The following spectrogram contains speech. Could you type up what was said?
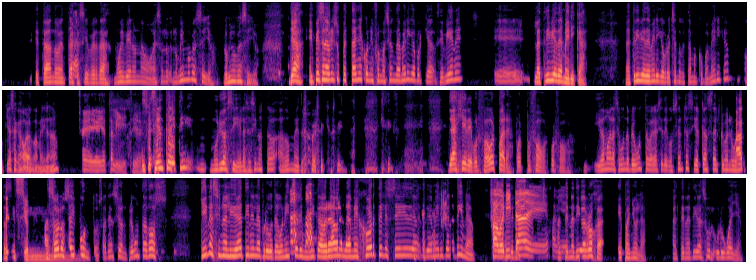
Está dando ventaja, sí, es verdad. Muy bien, Ornavo. Eso es lo, lo mismo pensé yo. Lo mismo pensé yo. Ya, empiecen a abrir sus pestañas con información de América porque se viene eh, la trivia de América. La trivia de América, aprovechando que estamos en Copa América, aunque ya se acabó la Copa América, ¿no? Sí, ya está listo. Ya El sí. presidente de Haití murió así, el asesino estaba a dos metros. Ya, Jere, por favor, para, por, por favor, por favor. Y vamos a la segunda pregunta para ver si te concentras y alcanzas el primer lugar. Atención. a solo seis puntos. Atención, pregunta dos. ¿Qué nacionalidad tiene la protagonista de Muñeca Brava, la mejor teleserie de, de América Latina? Favorita de Javier. Alternativa roja, española. Alternativa azul, uruguaya.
